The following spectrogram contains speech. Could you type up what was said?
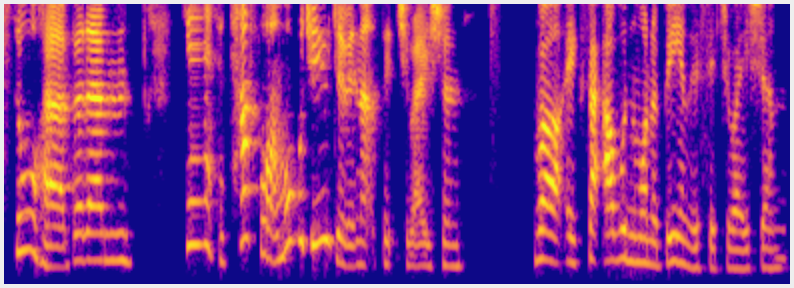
saw her. But um, yeah, it's a tough one. What would you do in that situation? Well, exactly. I wouldn't want to be in this situation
